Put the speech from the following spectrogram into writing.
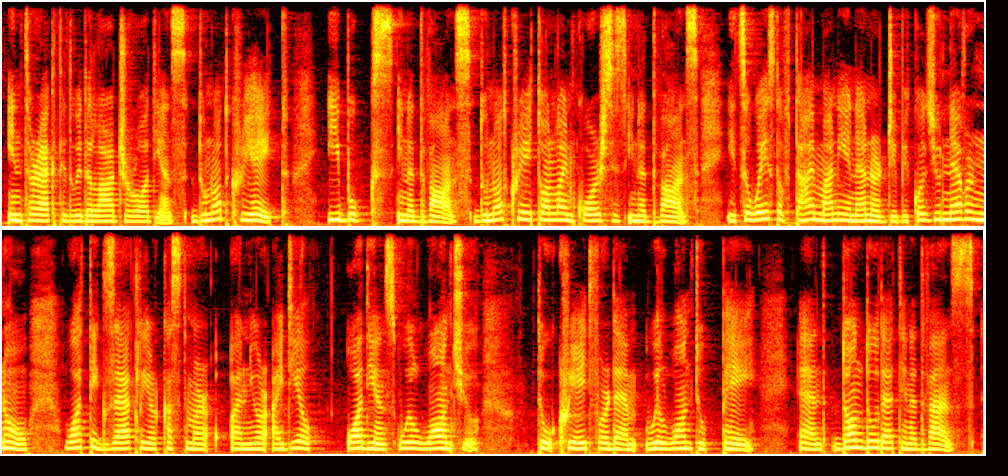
interacted with a larger audience do not create ebooks in advance. Do not create online courses in advance. It's a waste of time money and energy because you never know what exactly your customer and your ideal audience will want you to create for them will want to pay. And don't do that in advance.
